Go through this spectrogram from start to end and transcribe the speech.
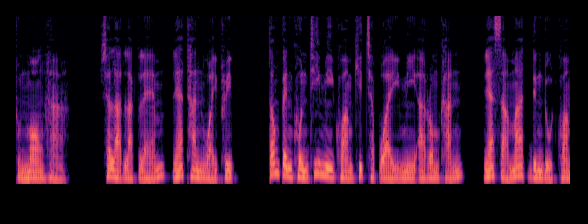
ถุนมองหา ฉลาดหลักแหลมและทันไหวพริบ ต้องเป็นคนที่มีความคิดฉับไวมีอารมณ์ขัน และสามารถดึงดูดความ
